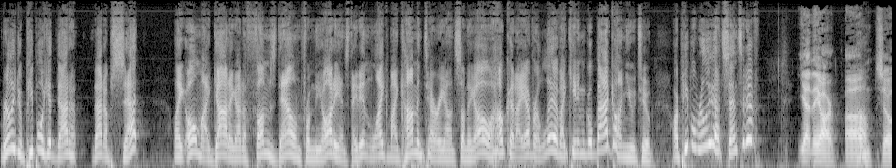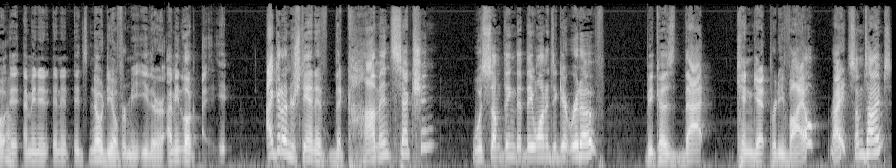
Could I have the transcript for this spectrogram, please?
really do people get that that upset? Like, oh my God, I got a thumbs down from the audience. They didn't like my commentary on something. Oh, how could I ever live? I can't even go back on YouTube. Are people really that sensitive? Yeah, they are. Um, Oh. So, Oh. It, I mean, it, and it, it's no deal for me either. I mean, look, I- it, I could understand if the comment section was something that they wanted to get rid of because that can get pretty vile, right? Sometimes.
